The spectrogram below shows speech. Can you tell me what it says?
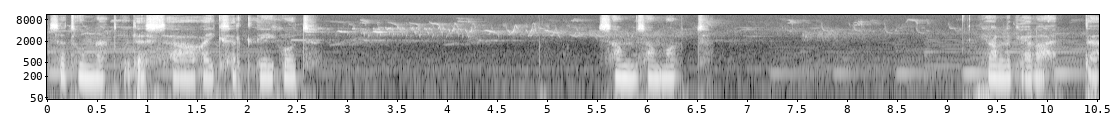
sa tunned, kuidas sa vaikselt liigud samm-sammult jalgjala ette.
